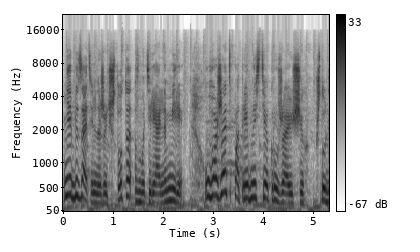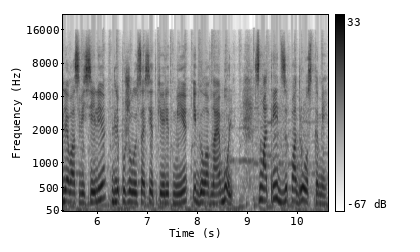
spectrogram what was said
Не обязательно жить что-то в материальном мире. Уважать потребности окружающих, что для вас веселье, для пожилой соседки аритмия и головная боль. Смотреть за подростками.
